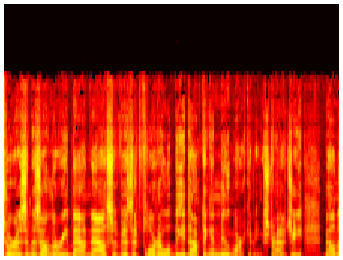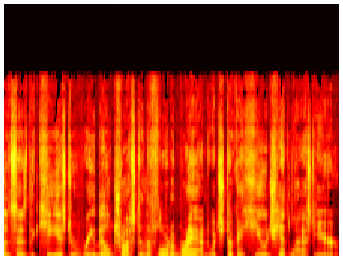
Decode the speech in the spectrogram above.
Tourism is on the rebound now, so Visit Florida will be adopting a new marketing strategy. Melman says the key is to rebuild trust in the Florida brand, which took a huge hit last year.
